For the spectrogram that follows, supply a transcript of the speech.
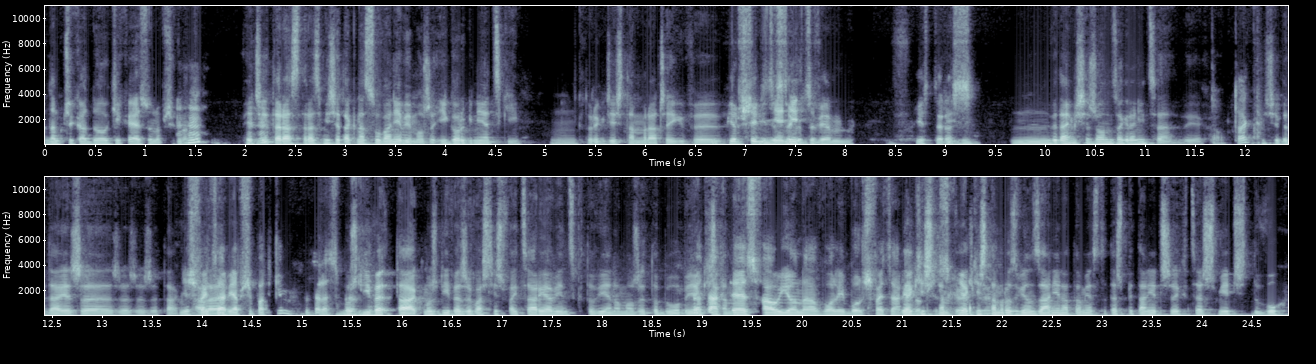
Adamczyka do GKS-u na przykład. Mhm. Wiecie, Mhm. teraz, teraz mi się tak nasuwa, nie wiem, może Igor Gniecki, mm, który gdzieś tam raczej w... Pierwszej lidze, nie- z tego co wiem, jest teraz. Mm, Wydaje mi się, że on za granicę wyjechał. Tak? Mi się wydaje, że, że, że, że tak. Nie ale Szwajcaria przypadkiem? To teraz sprawdzę. Możliwe, tak, możliwe, że właśnie Szwajcaria, więc kto wie, no może to byłoby No jakieś tak, tam, TSV, Jona, Volleyball, Szwajcaria. jakieś, tam, jakieś tam rozwiązanie, natomiast to też pytanie, czy chcesz mieć dwóch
